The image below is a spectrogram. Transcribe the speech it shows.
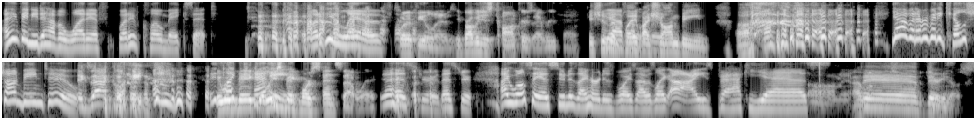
I think they need to have a what if. What if Klaue makes it? What if he lived? What if he lives? He probably just conquers everything. He should have Yeah, been played by. Sean Bean. Uh, yeah, but everybody kills Sean Bean too. exactly. He's it would like make at least make more sense that way. That's true. That's true. I will say, as soon as I heard his voice, I was like, "Ah, he's back! Yes, Oh man, I love him so and there he goes.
